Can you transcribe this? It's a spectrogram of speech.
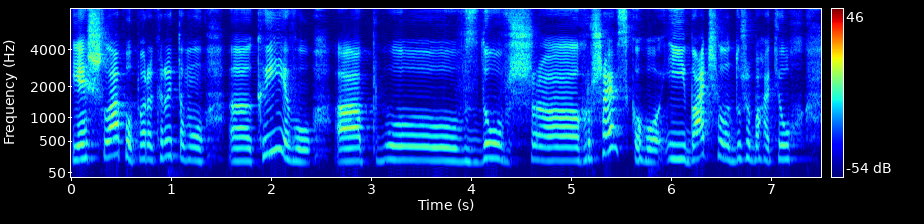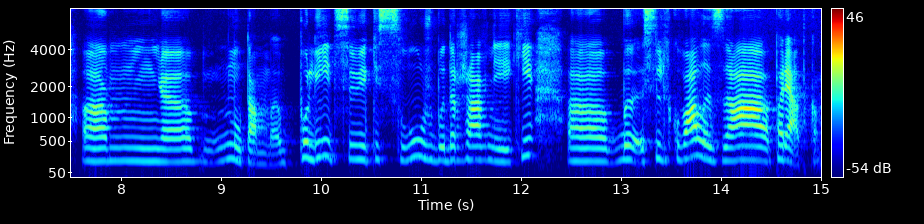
я йшла по перекритому е, Києву е, по, вздовж е, Грушевського і бачила дуже багатьох е, е, ну, там, поліцію, якісь служби державні, які е, слідкували за порядком.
